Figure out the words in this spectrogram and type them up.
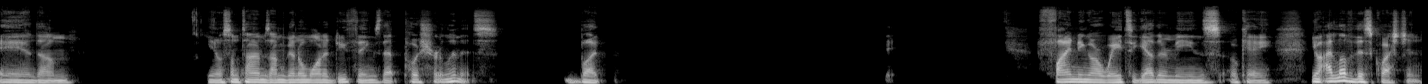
And um, you know sometimes i'm going to want to do things that push her limits but finding our way together means okay you know i love this question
